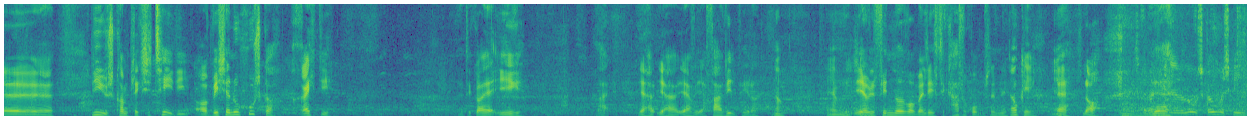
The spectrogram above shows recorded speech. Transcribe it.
øh, livets kompleksitet i. Og hvis jeg nu husker rigtigt, ja, det gør jeg ikke. Nej, jeg, jeg, jeg, jeg farer vild, Peter. Nå. Jamen, Jeg vil finde noget, hvor man læser til kafferum, nemlig. Okay. Ja, ja nå. Ja. En analog skrivemaskine.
